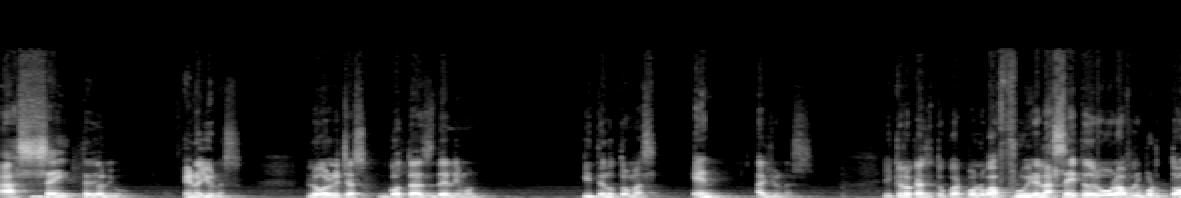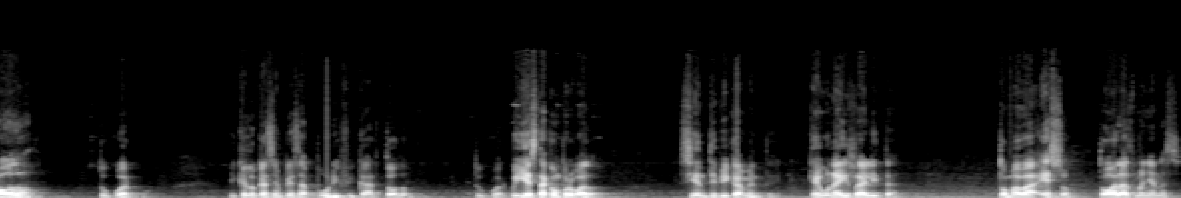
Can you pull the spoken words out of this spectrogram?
aceite de olivo, en ayunas. Luego le echas gotas de limón y te lo tomas en ayunas. ¿Y qué es lo que hace tu cuerpo? Lo va a fluir. El aceite de olivo lo va a fluir por todo tu cuerpo. ¿Y qué es lo que hace? Empieza a purificar todo tu cuerpo. Y está comprobado científicamente que una israelita tomaba eso todas las mañanas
